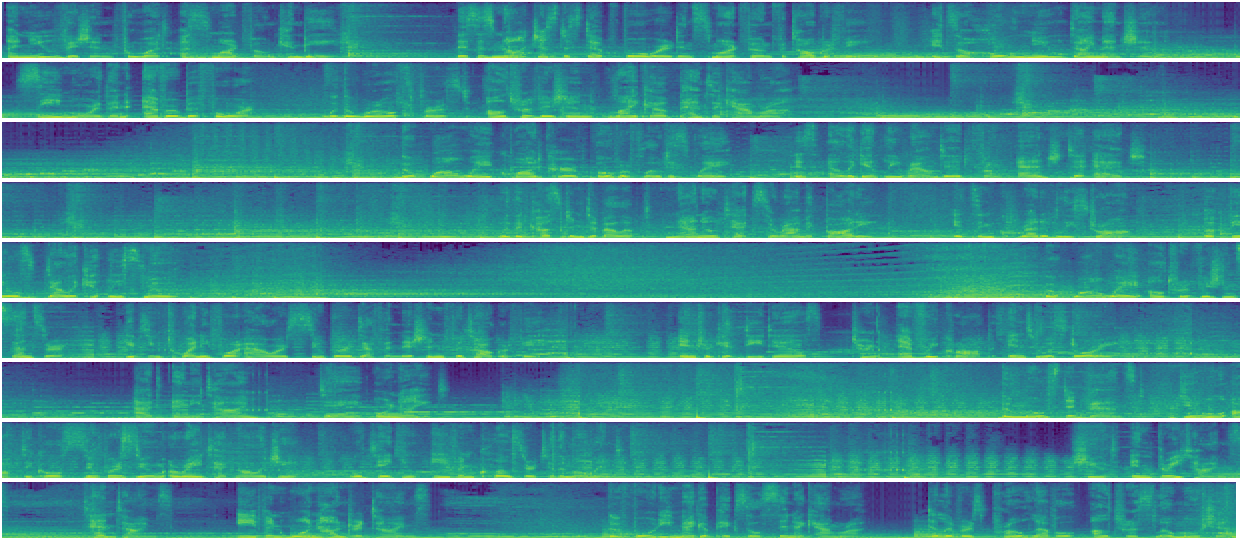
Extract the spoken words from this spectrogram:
A new vision for what a smartphone can be. This is not just a step forward in smartphone photography, it's a whole new dimension. See more than ever before with the world's first ultravision Leica pentacamera. The Huawei Quad Curve Overflow display is elegantly rounded from edge to edge. With a custom-developed nanotech ceramic body, it's incredibly strong, but feels delicately smooth. The Huawei Ultravision sensor gives you 24 hours super definition photography. Intricate details turn every crop into a story. At any time, day or night. The most advanced dual optical super zoom array technology will take you even closer to the moment. Shoot in three times, 10 times, even 100 times. The 40 megapixel Cine camera delivers pro-level ultra slow motion,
